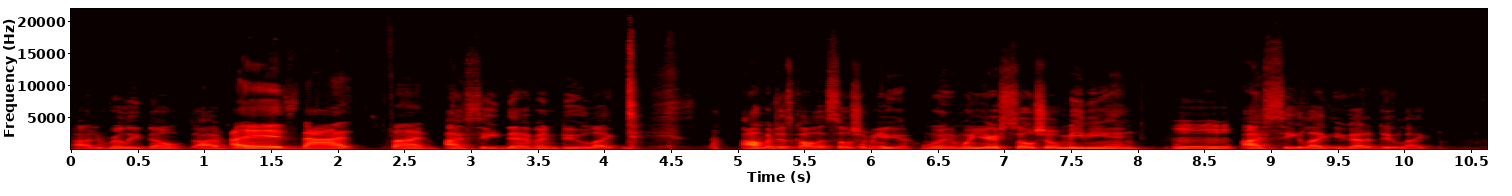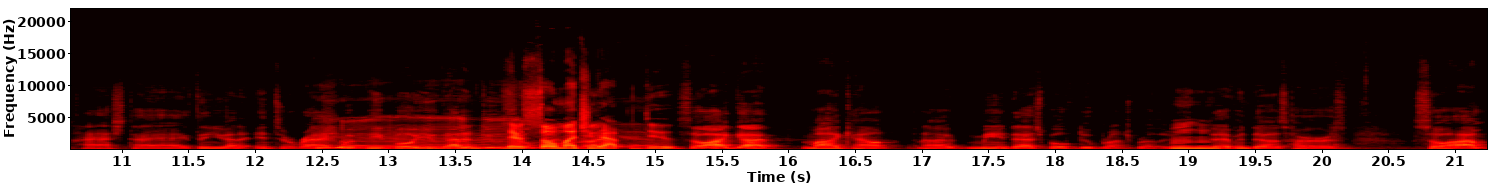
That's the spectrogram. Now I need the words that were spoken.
I really don't. I it's not fun. I see Devin do like I'm gonna just call it social media. When when you're social mediaing, Mm-hmm. I see like you got to do like hashtags. Then you got to interact with people. You got to do. There's so much you right? have to do. So I got my account. And I, me and Dash both do Brunch Brothers. Mm-hmm. Devin does hers. So I'm,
